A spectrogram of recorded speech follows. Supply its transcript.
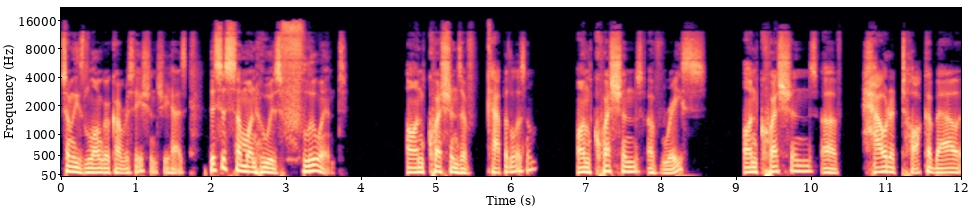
some of these longer conversations she has, this is someone who is fluent on questions of capitalism, on questions of race, on questions of how to talk about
